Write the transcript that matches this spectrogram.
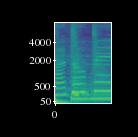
va dober.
